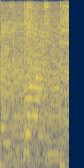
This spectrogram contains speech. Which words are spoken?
Bye. Bye.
